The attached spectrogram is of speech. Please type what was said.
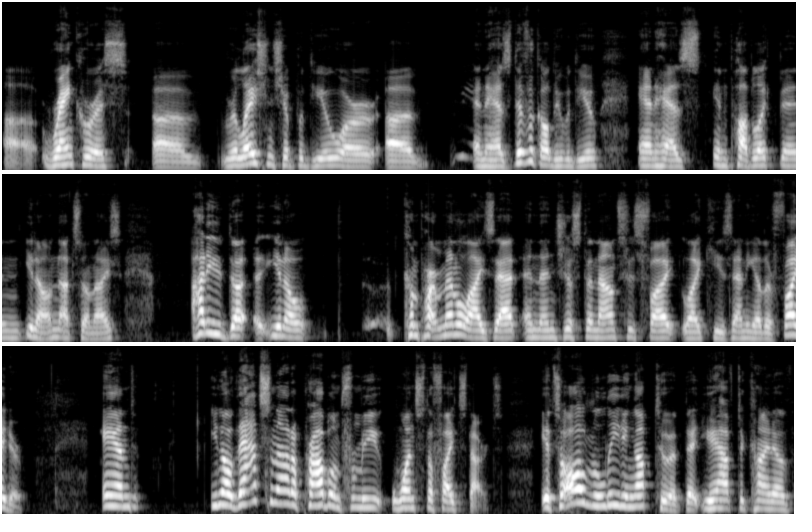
uh, rancorous uh, relationship with you, or and has difficulty with you, and has in public been, you know, not so nice. How do you, you know, compartmentalize that and then just announce his fight like he's any other fighter? And you know, that's not a problem for me once the fight starts it's all the leading up to it that you have to kind of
